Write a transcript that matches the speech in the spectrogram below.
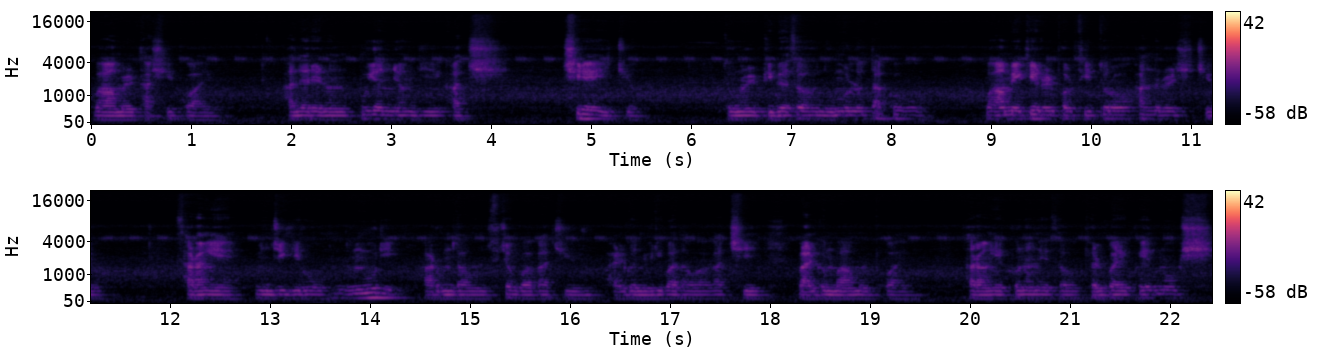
마음을 다시 보아요. 하늘에는 뿌연 연기 같이 칠해 있지요. 눈을 비벼서 눈물로 닦고 마음의 길을 볼 수 있도록 하늘을 쉬지요. 사랑의 움직이로 눈물이 아름다운 수정과 같이 밝은 유리바다와 같이 맑은 마음을 보아요. 사랑의 근원에서 결과의 괴름없이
